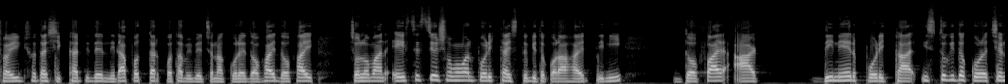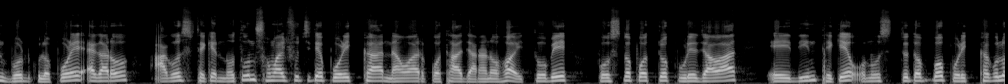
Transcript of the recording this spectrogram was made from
সহিংসতা শিক্ষার্থীদের নিরাপত্তার কথা বিবেচনা করে দফায় দফায় চলমান এইচএসসি ও সমমান পরীক্ষা স্থগিত করা হয়। তিনি দফায় আট দিনের পরীক্ষা স্থগিত করেছেন বোর্ডগুলো। পরে এগারো আগস্ট থেকে নতুন সময়সূচিতে পরীক্ষা নেওয়ার কথা জানানো হয়। তবে প্রশ্নপত্র পুড়ে যাওয়ার এই দিন থেকে অনুষ্ঠিতব্য পরীক্ষাগুলো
